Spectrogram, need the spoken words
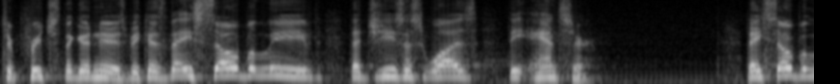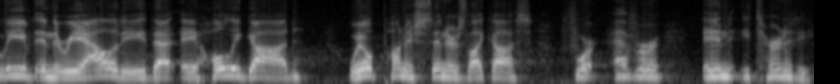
to preach the good news because they so believed that Jesus was the answer. They so believed in the reality that a holy God will punish sinners like us forever in eternity.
